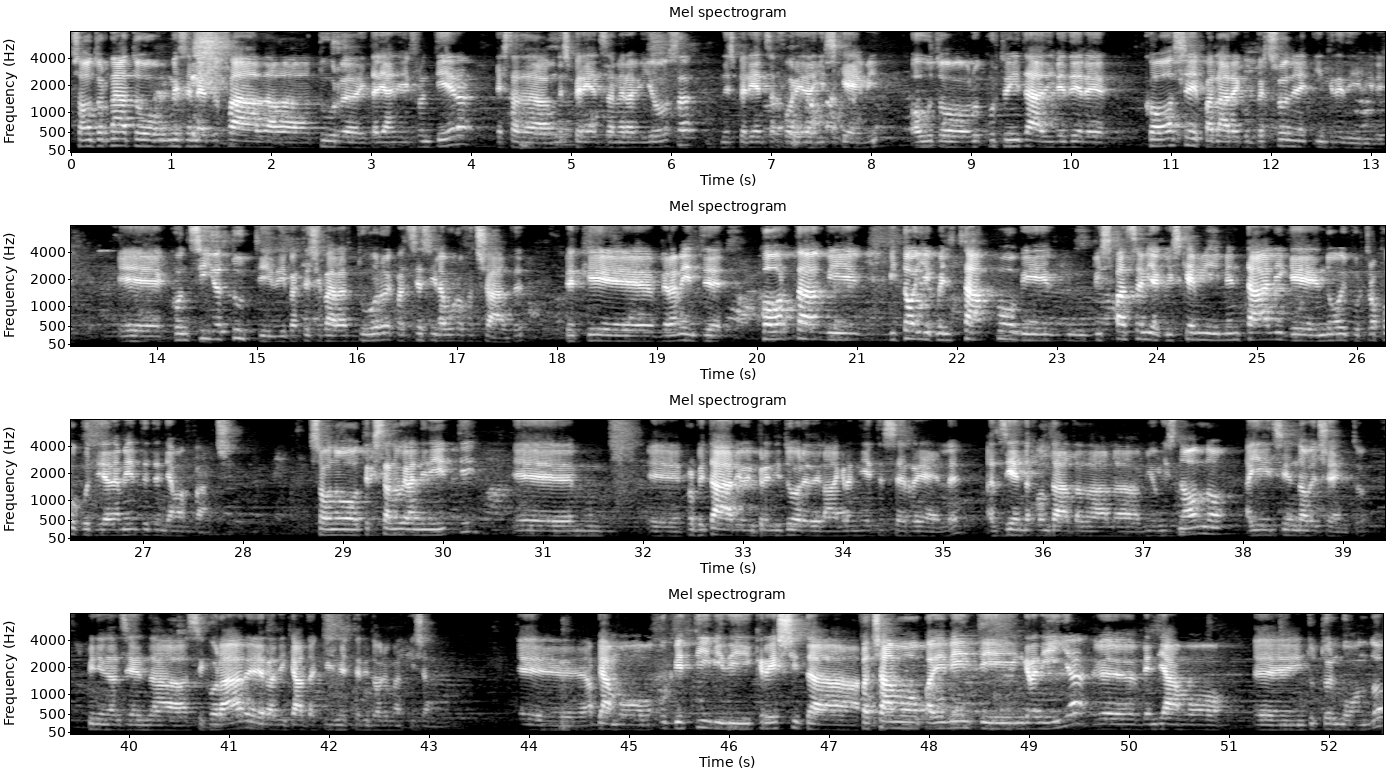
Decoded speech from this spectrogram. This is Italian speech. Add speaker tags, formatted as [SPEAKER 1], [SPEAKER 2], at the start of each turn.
[SPEAKER 1] Sono tornato un mese e mezzo fa dal tour Italiani di Frontiera, è stata un'esperienza meravigliosa, un'esperienza fuori dagli schemi. Ho avuto l'opportunità di vedere cose e parlare con persone incredibili. E consiglio a tutti di partecipare al tour, qualsiasi lavoro facciate, perché veramente porta, vi, vi toglie quel tappo, vi, vi spazza via quei schemi mentali che noi purtroppo quotidianamente tendiamo a farci. Sono Tristano Grandinetti, ehm, eh, proprietario e imprenditore della Grandinetti SRL, azienda fondata dal mio bisnonno agli inizi del Novecento, quindi un'azienda secolare radicata qui nel territorio marchigiano. Eh, abbiamo obiettivi di crescita, facciamo pavimenti in graniglia, eh, vendiamo eh, in tutto il mondo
